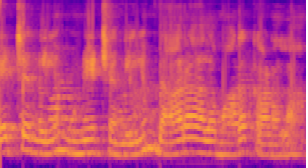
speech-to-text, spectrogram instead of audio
ஏற்றங்களையும் முன்னேற்றங்களையும் தாராளமாக காணலாம்.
